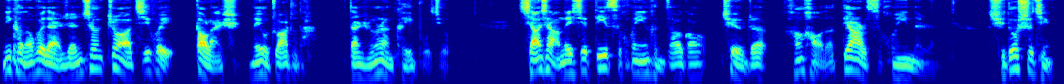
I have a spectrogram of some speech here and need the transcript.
你可能会在人生重要机会到来时没有抓住它，但仍然可以补救。想想那些第一次婚姻很糟糕却有着很好的第二次婚姻的人，许多事情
